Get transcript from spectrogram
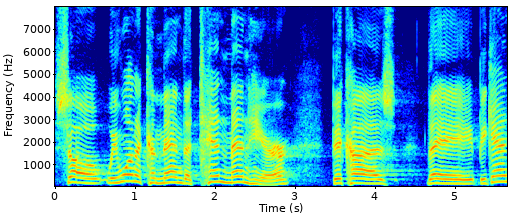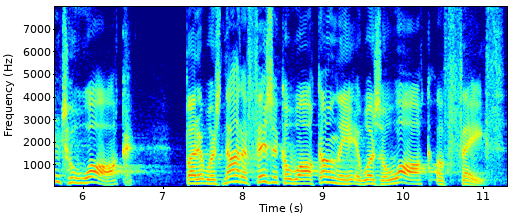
So we want to commend the 10 men here because they began to walk, but it was not a physical walk only, it was a walk of faith.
